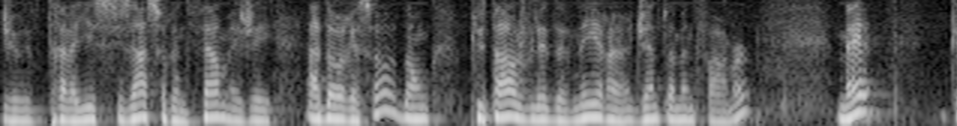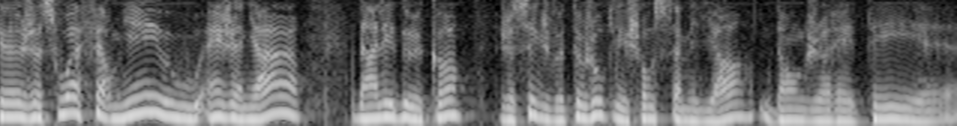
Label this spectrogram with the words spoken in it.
J'ai travaillé six ans sur une ferme et j'ai adoré ça. Donc, plus tard, je voulais devenir un gentleman farmer. Mais que je sois fermier ou ingénieur, dans les deux cas, je sais que je veux toujours que les choses s'améliorent. Donc, j'aurais été euh,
